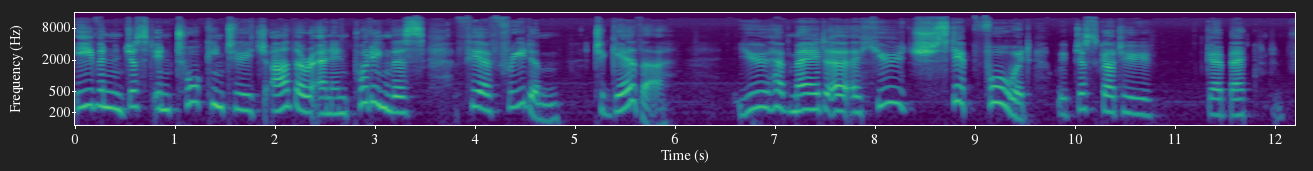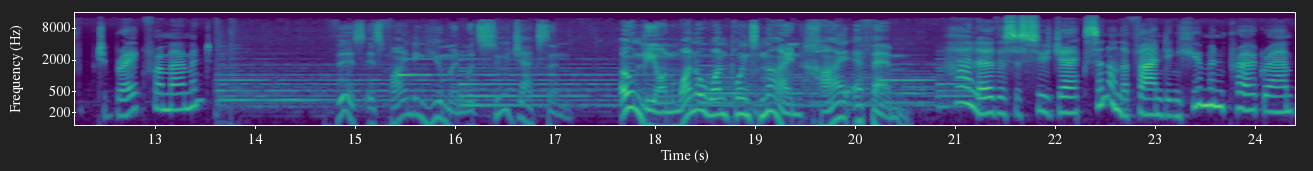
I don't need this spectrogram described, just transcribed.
even just in talking to each other and in putting this fear freedom together. You have made a, a huge step forward. We've just got to go back to break for a moment. This is Finding Human with Sue Jackson, only on 101.9 Chai FM. Hello, this is Sue Jackson on the Finding Human program,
